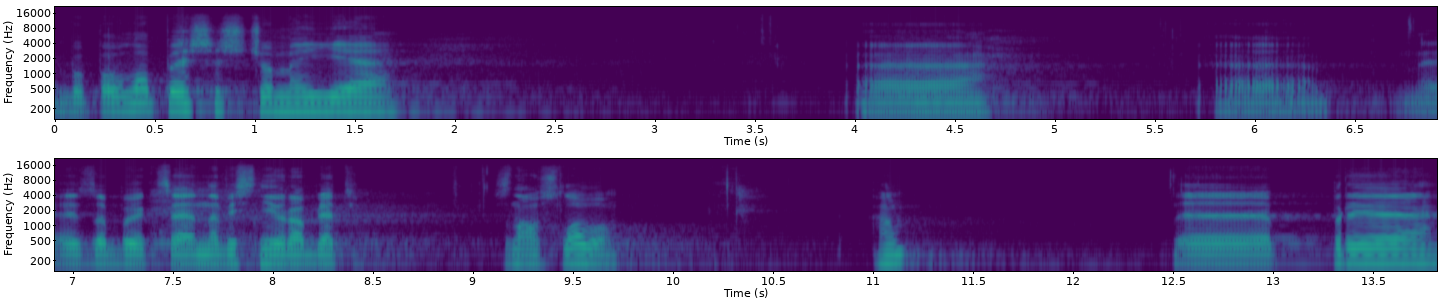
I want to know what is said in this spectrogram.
Бо Павло пише, що ми є. Е, е, забув, як це навесні роблять. Знав слово? Га? Е, при,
